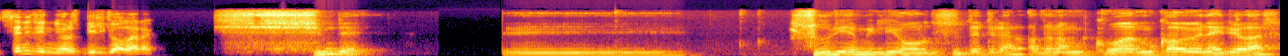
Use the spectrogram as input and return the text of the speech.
seni dinliyoruz bilgi olarak. Şimdi e, Suriye Milli Ordusu dediler. Adına muka- mukaveme ne diyorlar?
